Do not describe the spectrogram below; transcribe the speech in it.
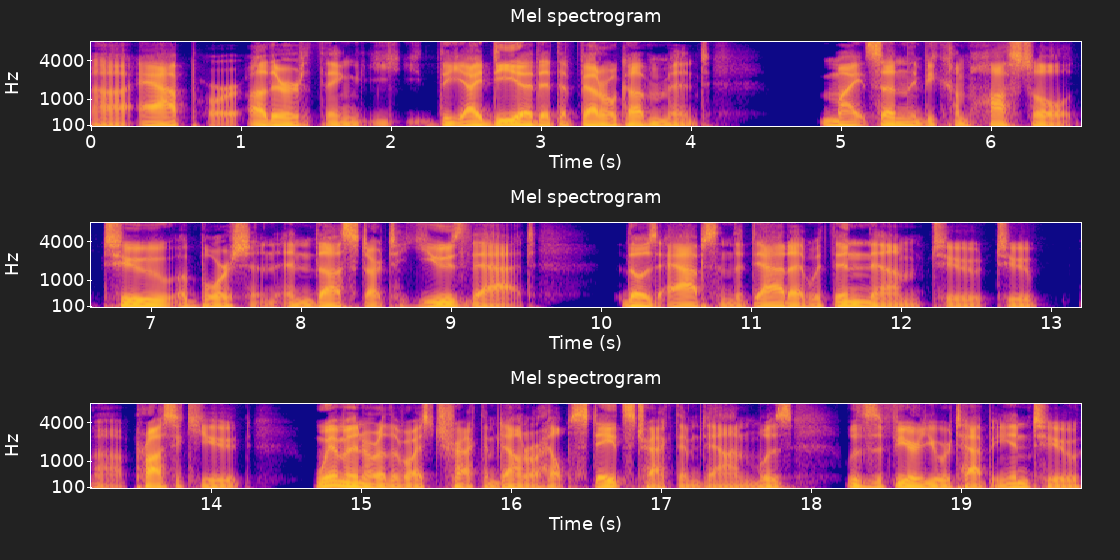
uh, app or other thing, the idea that the federal government might suddenly become hostile to abortion and thus start to use that those apps and the data within them to to uh, prosecute women or otherwise track them down or help states track them down was was the fear you were tapping into.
